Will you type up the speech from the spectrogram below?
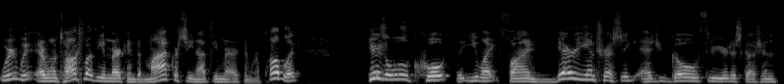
we're, we, everyone talks about the American democracy, not the American Republic. Here's a little quote that you might find very interesting as you go through your discussion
